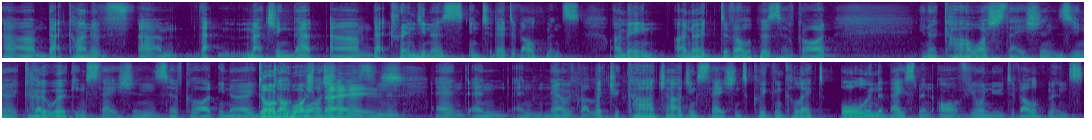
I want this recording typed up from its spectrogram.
um, that kind of um, that matching that um, that trendiness into their developments. I mean, I know developers have got. You know, car wash stations. You know, co-working stations have got you know Dog wash washes bays. and, and and and now we've got electric car charging stations, click and collect, all in the basement of your new developments,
